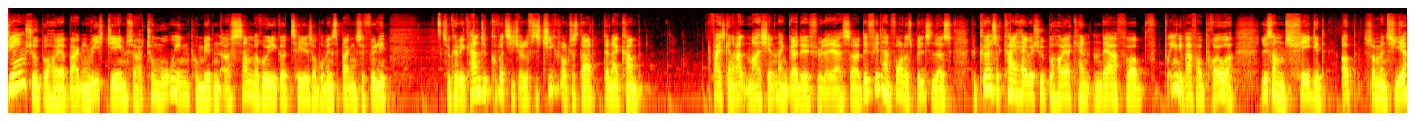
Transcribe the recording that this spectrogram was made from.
James ud på højre bakken, Reece James og Tomori inde på midten, og sammen med Rüdiger til og på venstre bakken selvfølgelig. Så kan vi Kante, Kovacic og Loftus Cheek til start den her kamp. Faktisk generelt meget sjældent, han gør det, føler jeg. Så det er fedt, at han får noget spilletid også. Vi kører så Kai Havertz ud på højre kanten der, for, for egentlig bare for at prøve at ligesom shake it up, som man siger.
